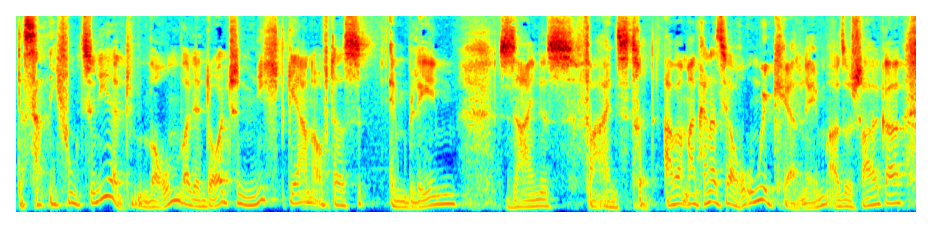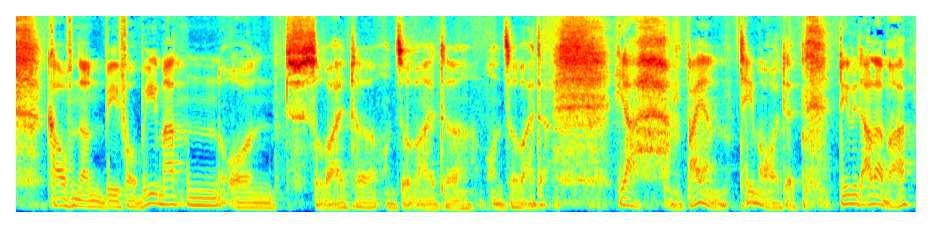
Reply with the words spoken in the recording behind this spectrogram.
Das hat nicht funktioniert. Warum? Weil der Deutsche nicht gern auf das Emblem seines Vereins tritt. Aber man kann das ja auch umgekehrt nehmen. Also Schalker kaufen dann BVB-Matten und so weiter und so weiter und so weiter. Ja, Bayern, Thema heute. David Alaba,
